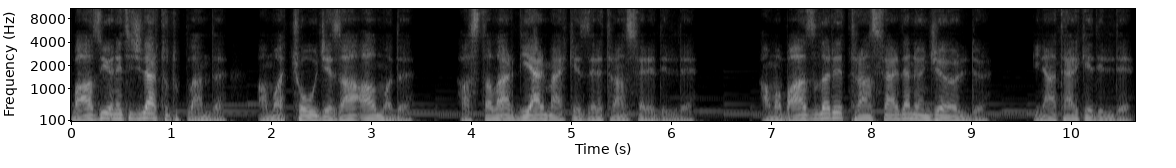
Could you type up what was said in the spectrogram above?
Bazı yöneticiler tutuklandı ama çoğu ceza almadı. Hastalar diğer merkezlere transfer edildi. Ama bazıları transferden önce öldü. Bina terk edildi.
